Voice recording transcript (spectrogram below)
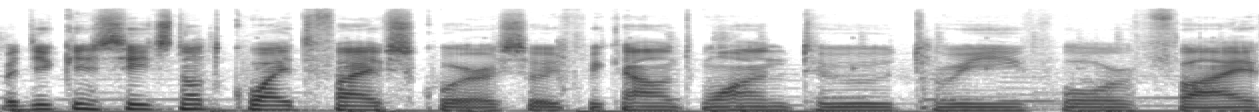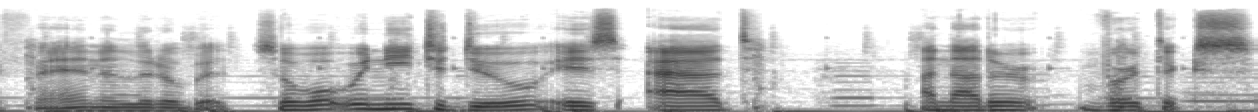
but you can see it's not quite 5 square. So if we count one, two, three, four, five, and a little bit. So what we need to do is add another vertex.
